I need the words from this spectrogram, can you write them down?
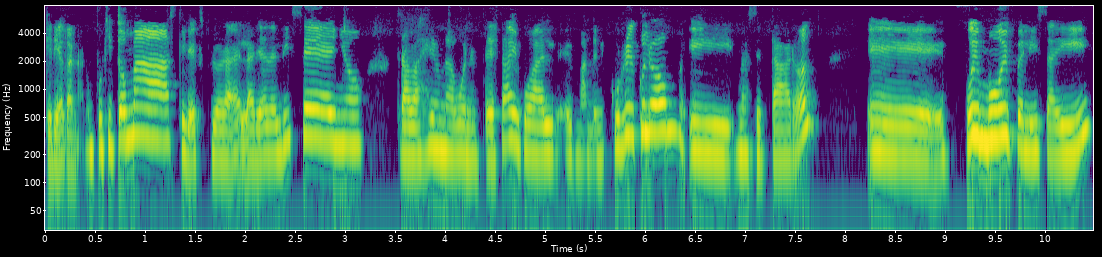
quería ganar un poquito más, quería explorar el área del diseño. Trabajé en una buena empresa, igual eh, mandé mi currículum y me aceptaron. Eh, fui muy feliz ahí,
